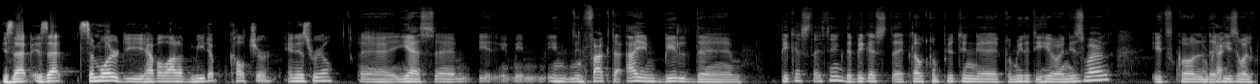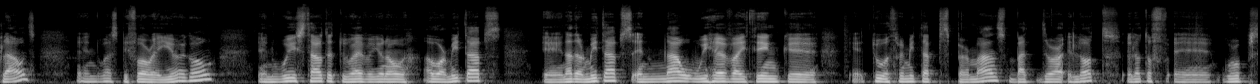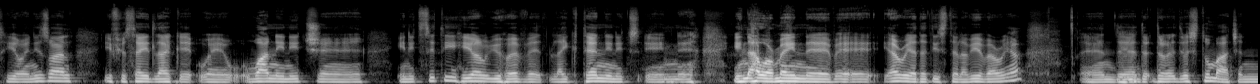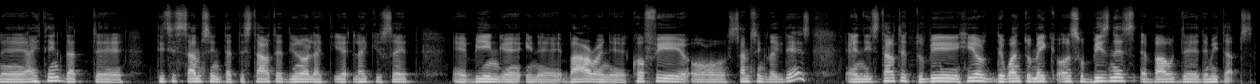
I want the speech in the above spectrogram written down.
Is that is that similar? Do you have a lot of meetup culture in Israel? Uh, yes. Um, in, in fact, I build the biggest, I think, the biggest uh, cloud computing uh, community here in Israel. It's called okay. Israel Clouds, and was before a year ago. And we started to have, you know, our meetups another meetups and now we have i think uh, uh, two or three meetups per month but there are a lot a lot of uh, groups here in israel if you say like one in each uh, in each city here you have uh, like 10 in each in uh, in our main uh, area that is tel aviv area and mm-hmm. th- th- there's too much and i think that this is something that started, you know, like like you said, uh, being uh, in a bar or in a coffee or something like this, and it started to be here. They want to make also business about the, the meetups.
